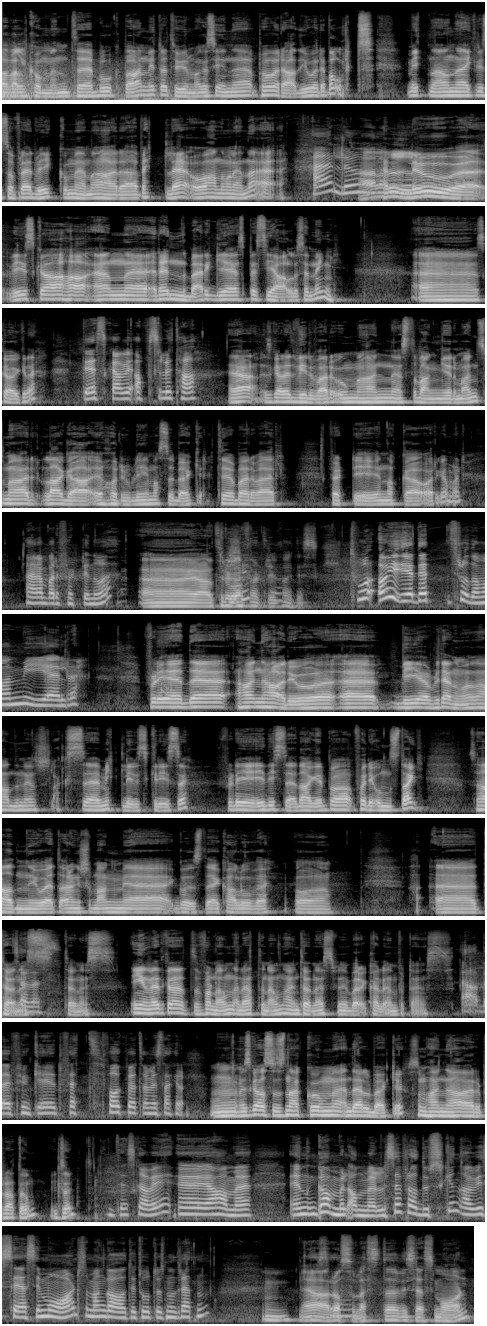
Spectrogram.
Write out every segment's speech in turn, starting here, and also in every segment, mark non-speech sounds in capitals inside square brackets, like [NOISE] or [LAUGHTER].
Og velkommen til Bokbarn, litteraturmagasinet på Radio Revolt. Mitt navn er Kristoffer Ervik, og med meg har jeg Vetle og Hanne Malene. Hallo. Hallo! Vi skal ha en eh, Rennberg spesialsending. Uh, skal vi ikke det? Det skal vi absolutt ha. Ja, Vi skal ha et virvar om han stavangermannen som har laga uhorvelig masse bøker til å bare være 40 noe år gammel. Er han bare 40 nå? Uh, jeg tror det. 40, faktisk. To, oi, jeg jeg trodde han var mye eldre. Fordi det, han har jo eh, Vi har blitt enige om at han hadde en slags eh, midtlivskrise. Fordi i disse dager, på forrige onsdag, så hadde han jo et arrangement med godeste Karl Ove og eh, Tønes. Tønes. Ingen vet hva det heter fornavn eller etternavn. Han Tønes, men vi bare kaller han for Tønes. Ja, Det funker helt fett. Folk vet hvem vi snakker om. Mm, vi skal også snakke om en del bøker som han har pratet om. ikke sant? Det skal vi. Eh, Jeg har med en gammel anmeldelse fra Dusken av Vi ses i morgen, som han ga ut i 2013. Jeg har også lest eh, Vi ses i morgen,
